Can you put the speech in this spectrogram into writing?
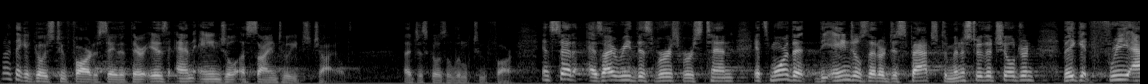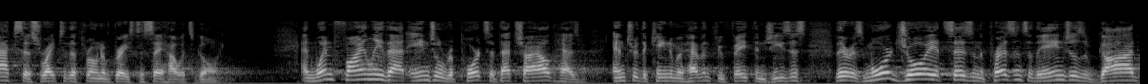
But I think it goes too far to say that there is an angel assigned to each child. That just goes a little too far. Instead, as I read this verse, verse 10, it's more that the angels that are dispatched to minister to the children, they get free access right to the throne of grace to say how it's going. And when finally that angel reports that that child has entered the kingdom of heaven through faith in Jesus, there is more joy, it says, in the presence of the angels of God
